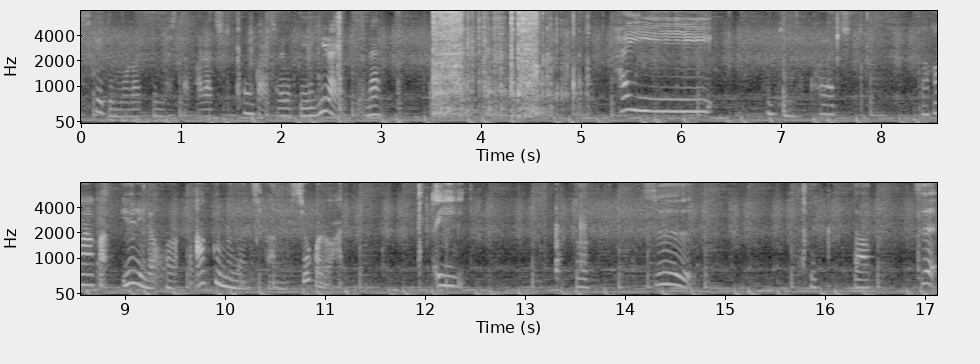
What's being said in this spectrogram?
助けてもらってましたからちょっと今回それができないんですよね。はい。本当にこれはちょっとなかなかゆりのこの悪夢の時間ですよこれははいはい一つ二つは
